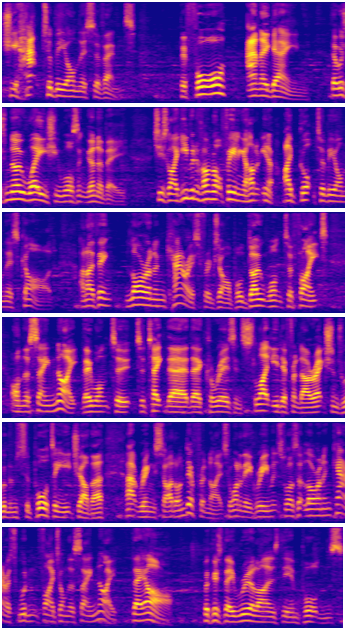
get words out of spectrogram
she had to be on this event before and again. There was no way she wasn't going to be. She's like, even if I'm not feeling 100, you know, I've got to be on this card. And I think Lauren and Karis, for example, don't want to fight on the same night. They want to, to take their, their careers in slightly different directions with them supporting each other at ringside on different nights. So one of the agreements was that Lauren and Karis wouldn't fight on the same night. They are, because they realise the importance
